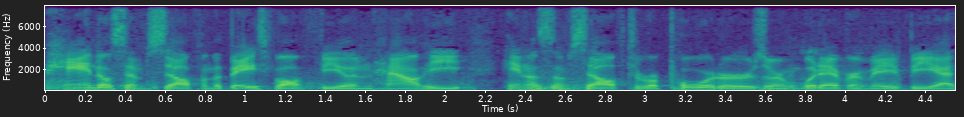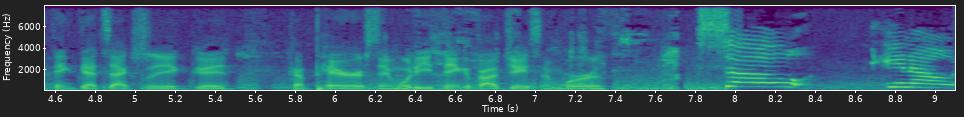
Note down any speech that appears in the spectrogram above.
handles himself on the baseball field and how he handles himself to reporters or whatever it may be. I think that's actually a good comparison. What do you think about Jayson Werth? So, you know,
